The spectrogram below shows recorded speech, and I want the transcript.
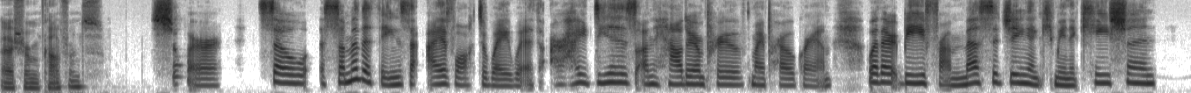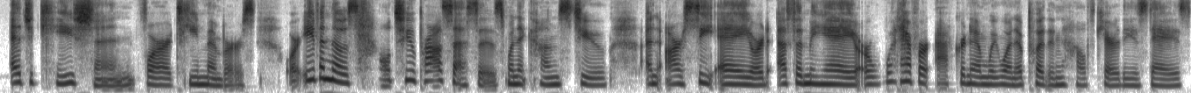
ASHRM conference? Sure. So, some of the things that I have walked away with are ideas on how to improve my program, whether it be from messaging and communication, education for our team members, or even those how to processes when it comes to an RCA or an FMEA or whatever acronym we want to put in healthcare these days.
